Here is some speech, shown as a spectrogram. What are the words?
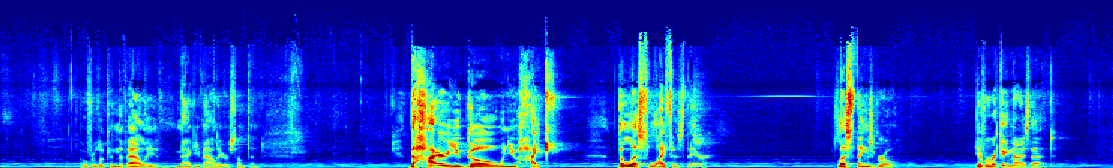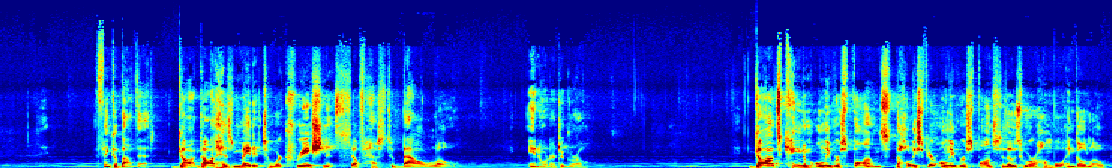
Overlooking the valley, Maggie Valley or something. The higher you go when you hike, the less life is there, less things grow. You ever recognize that? Think about that. God, God has made it to where creation itself has to bow low in order to grow. God's kingdom only responds, the Holy Spirit only responds to those who are humble and go low.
